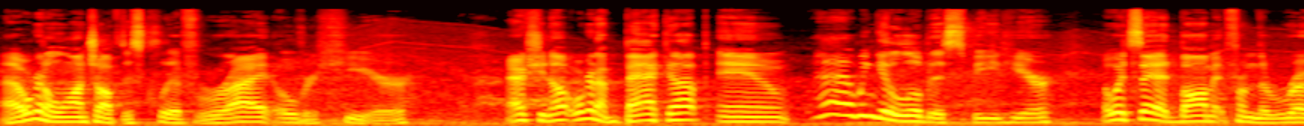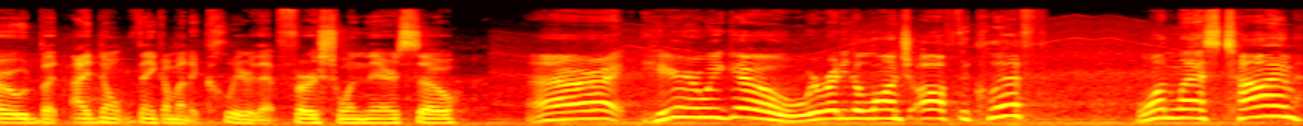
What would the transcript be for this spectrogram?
Uh, we're going to launch off this cliff right over here. Actually, no, we're going to back up, and eh, we can get a little bit of speed here. I would say I'd bomb it from the road, but I don't think I'm going to clear that first one there, so... Alright, here we go. We're ready to launch off the cliff. One last time.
